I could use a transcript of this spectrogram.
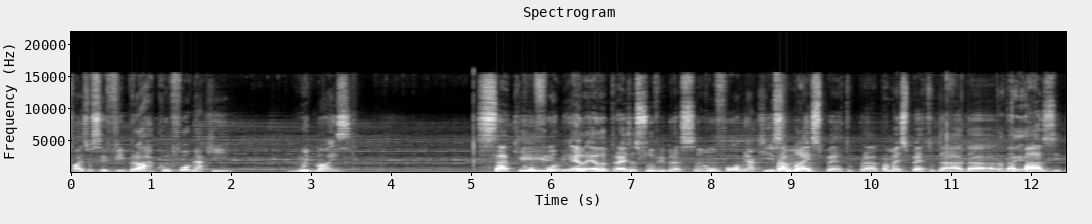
faz você vibrar conforme aqui. Muito mais. Saquei. Conforme- Ela, ela traz a sua vibração Conforme aqui. Pra lugar mais perto, pra, pra mais perto da, da, Da da, terra. base.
